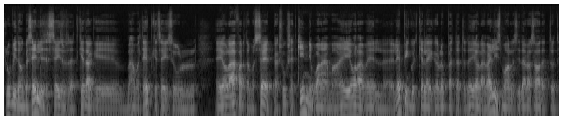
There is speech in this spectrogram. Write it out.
klubid on ka sellises seisus, et kedagi vähemalt hetkeseisul ei ole ähvardamas see, et peaks uksed kinni panema, ei ole veel lepinguid kellegagi lõpetatud, ei ole välismaalasid ära saadetud.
